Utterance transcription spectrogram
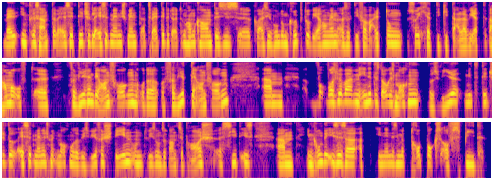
weil interessanterweise Digital Asset Management eine zweite Bedeutung haben kann. Das ist äh, quasi rund um Kryptowährungen, also die Verwaltung solcher digitaler Werte. Da haben wir oft äh, verwirrende Anfragen oder verwirrte Anfragen. Ähm, was wir aber am Ende des Tages machen, was wir mit Digital Asset Management machen oder wie es wir verstehen und wie es unsere ganze Branche äh, sieht, ist, ähm, im Grunde ist es, a, ich nenne es immer Dropbox auf Speed.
